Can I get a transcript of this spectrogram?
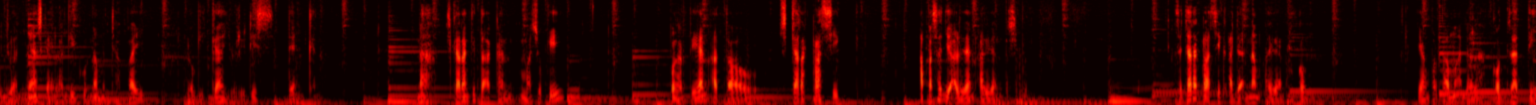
Tujuannya sekali lagi guna mencapai logika yuridis Denken. Nah, sekarang kita akan memasuki pengertian atau secara klasik apa saja aliran-aliran tersebut. Secara klasik ada enam aliran hukum. Yang pertama adalah kodrati.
